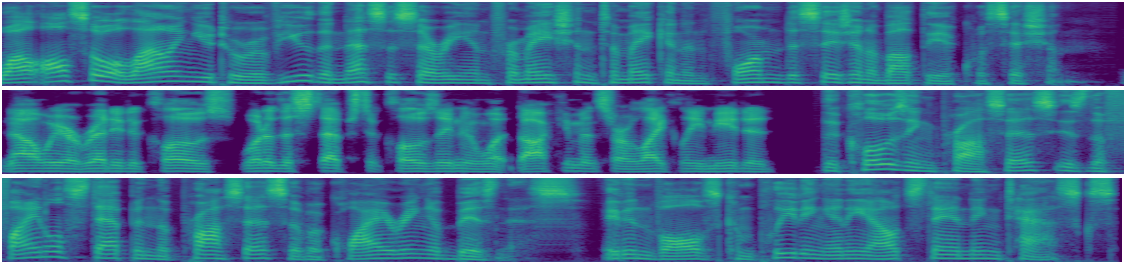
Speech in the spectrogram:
while also allowing you to review the necessary information to make an informed decision about the acquisition. Now we are ready to close. What are the steps to closing and what documents are likely needed? The closing process is the final step in the process of acquiring a business. It involves completing any outstanding tasks,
